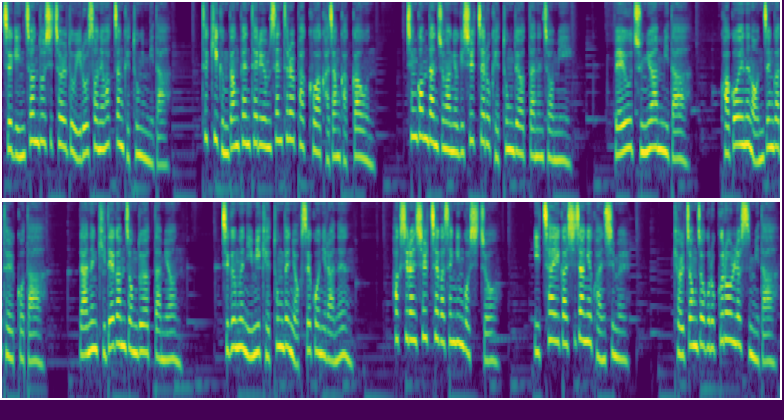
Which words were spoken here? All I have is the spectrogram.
즉 인천도시철도 1호선의 확장 개통입니다. 특히 금강 펜테리움 센트럴파크와 가장 가까운 신검단 중앙역이 실제로 개통되었다는 점이 매우 중요합니다. 과거에는 언젠가 될 거다 라는 기대감 정도였다면 지금은 이미 개통된 역세권이라는 확실한 실체가 생긴 것이죠. 이 차이가 시장의 관심을 결정적으로 끌어올렸습니다.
